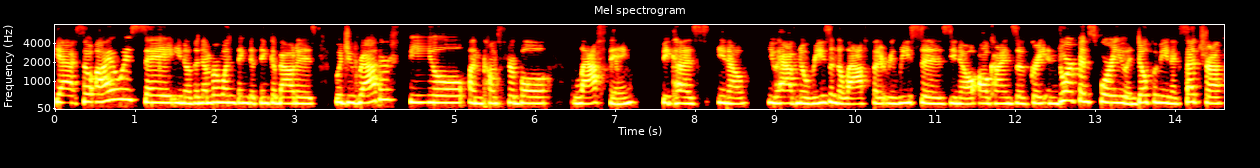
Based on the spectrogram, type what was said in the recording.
Yeah, so I always say, you know, the number one thing to think about is would you rather feel uncomfortable laughing because, you know, you have no reason to laugh but it releases you know all kinds of great endorphins for you and dopamine etc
